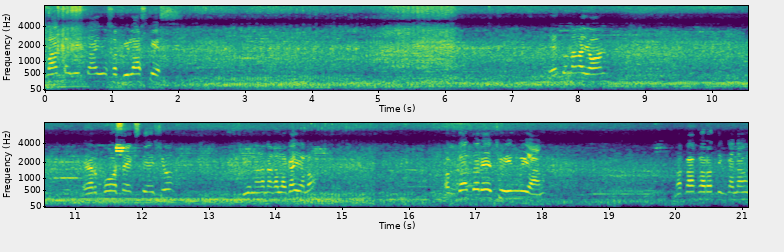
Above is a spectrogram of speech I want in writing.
Tumatayo tayo sa Velasquez. Ito na ngayon. Airbosa Extension. Yun ang nakalagay, ano? Pag dadaretsuin mo yan, makakarating ka ng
